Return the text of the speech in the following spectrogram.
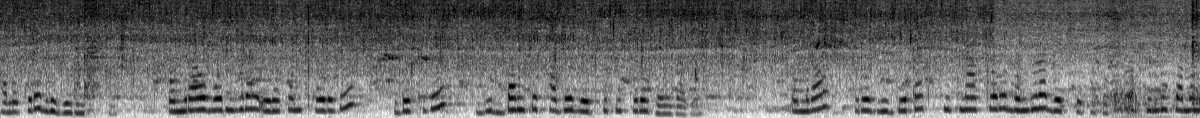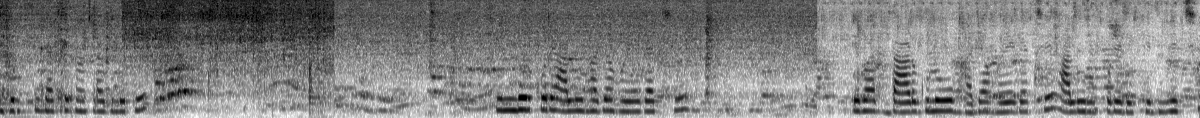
ভালো করে ভেজে নিচ্ছি। তোমরাও বন্ধুরা এরকম করবে, দেখবে দুর্দান্ত স্বাদের রেসিপি পুরো হয়ে যাবে। তোমরা পুরো ভিডিওটা স্কিপ না করে বন্ধুরা দেখতে থাকো। কিন্তু কেমন ভর্তি গেছে কাঁকড়াগুলোতে? সুন্দর করে আলু ভাজা হয়ে গেছে। এবার দাঁড়গুলোও ভাজা হয়ে গেছে, আলুর উপরে রেখে দিয়েছি।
